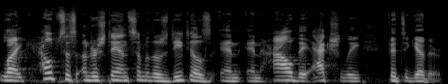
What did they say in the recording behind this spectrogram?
like, helps us understand some of those details and, and how they actually fit together.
